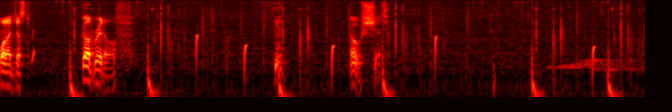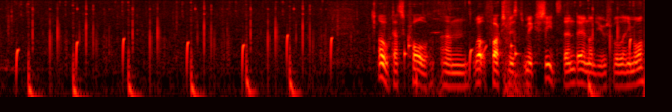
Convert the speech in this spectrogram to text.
what I just got rid of. oh shit. Oh, that's coal. Um, well, Fox mixed seeds then, they're not useful anymore.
